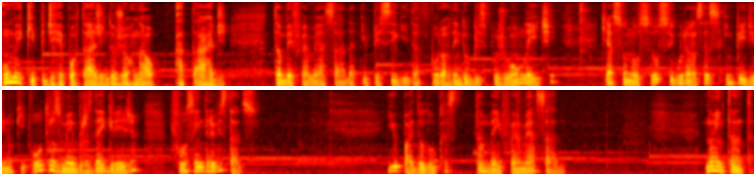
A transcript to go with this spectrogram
Uma equipe de reportagem do jornal A Tarde também foi ameaçada e perseguida por ordem do bispo João Leite, que acionou seus seguranças impedindo que outros membros da igreja fossem entrevistados. E o pai do Lucas também foi ameaçado. No entanto,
